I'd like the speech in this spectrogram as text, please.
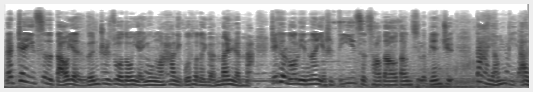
那这一次导演跟制作都沿用了《哈利波特》的原班人马，J.K. 罗琳呢也是第一次操刀当起了编剧。大洋彼岸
